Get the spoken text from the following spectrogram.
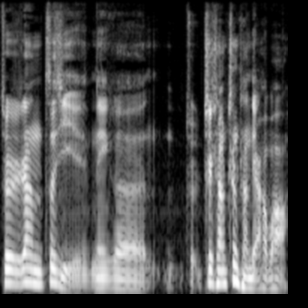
就是让自己那个就智商正常点，好不好？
